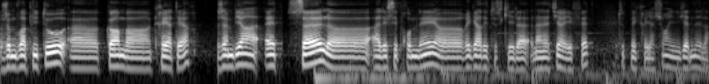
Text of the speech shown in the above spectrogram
Je me vois plutôt euh, comme un créateur. J'aime bien être seul, euh, à laisser promener, regarder tout ce qui est la, nature est faite. Toutes mes créations, ils viennent de là.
